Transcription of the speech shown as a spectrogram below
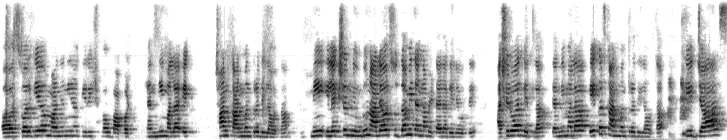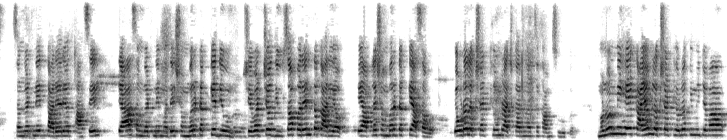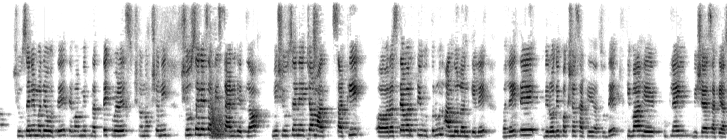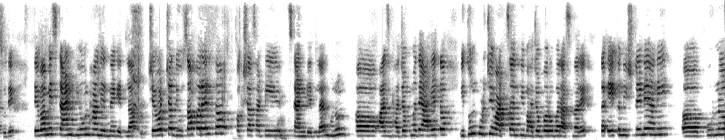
अ, स्वर्गीय माननीय गिरीश भाऊ बापट यांनी मला एक छान कानमंत्र दिला होता. मी इलेक्शन निवडून आल्यावर सुद्धा मी त्यांना भेटायला गेले होते. आशीर्वाद घेतला. त्यांनी मला एकच कानमंत्र दिला होता की ज्या संघटनेत कार्यरत असेल त्या संघटनेमध्ये शंभर टक्के देऊन शेवटच्या दिवसापर्यंत कार्य हे आपलं शंभर टक्के असावं. एवढं लक्षात ठेवून राजकारणाचं काम सुरू कर. म्हणून मी हे कायम लक्षात ठेवलं की मी जेव्हा शिवसेनेमध्ये होते तेव्हा मी प्रत्येक वेळेस क्षणोक्षणी शिवसेनेसाठी स्टँड घेतला. मी शिवसेनेच्या मा- साठी रस्त्यावरती उतरून आंदोलन केले. भले ते विरोधी पक्षासाठी असू दे किंवा हे कुठल्याही विषयासाठी असू दे तेव्हा मी स्टँड घेऊन हा निर्णय घेतला. शेवटच्या दिवसापर्यंत पक्षासाठी स्टँड घेतलाय. म्हणून आज भाजपमध्ये आहे तर इथून पुढची वाटचाल ही भाजप बरोबर असणार आहे. तर एकनिष्ठेने आणि पूर्ण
